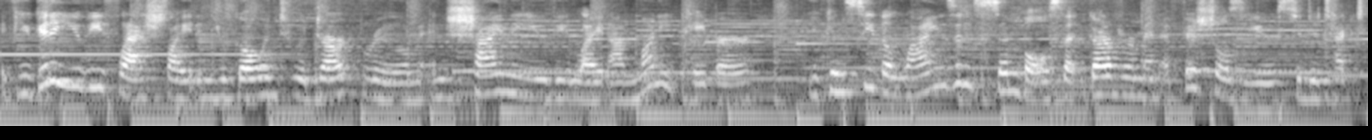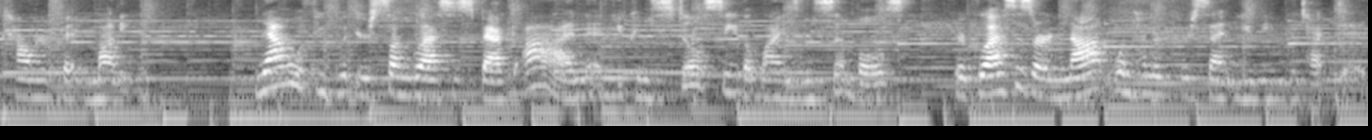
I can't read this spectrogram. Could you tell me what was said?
If you get a UV flashlight and you go into a dark room and shine the UV light on money paper, you can see the lines and symbols that government officials use to detect counterfeit money. Now if you put your sunglasses back on and you can still see the lines and symbols, your glasses are not 100% UV protected.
